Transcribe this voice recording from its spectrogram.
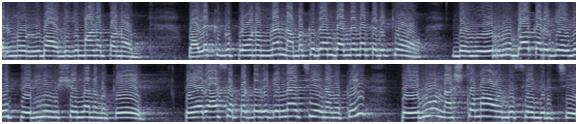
இருநூறு ரூபாய் அதிகமான பணம். வழக்குக்கு போனோம்னா நமக்கு தான் தண்டனை கிடைக்கும். இந்த ஒரு ரூபாய் கிடைக்கிறதே பெரிய விஷயம் தான் நமக்கு. பேராசைப்பட்டதுக்கு என்னாச்சு? நமக்கு பெரும் நஷ்டமா வந்து சேர்ந்துருச்சு.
